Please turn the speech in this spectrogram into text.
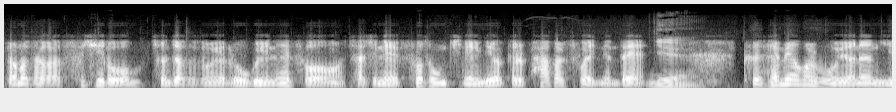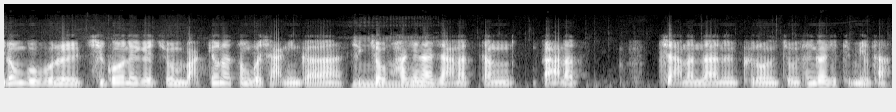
변호사가 수시로 전자소송에 로그인해서 자신의 소송 진행 내역들을 파악할 수가 있는데 예. 그 해명을 보면은 이런 부분을 직원에게 좀 맡겨놨던 것이 아닌가 직접 음. 확인하지 않았당 않았지 않았나는 그런 좀 생각이 듭니다.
